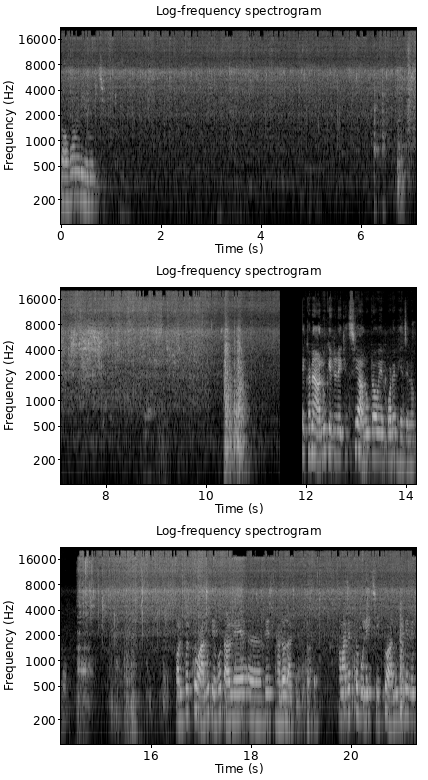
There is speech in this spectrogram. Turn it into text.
লবণ দিয়ে নিচ্ছি এখানে আলু কেটে রেখেছি, আলুটাও এরপরে ভেজে নেব। অল্প একটু আলু দেবো, তাহলে বেশ ভালো লাগে আমাদের তো বলেইছি, একটু আলু দিলে বেশ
